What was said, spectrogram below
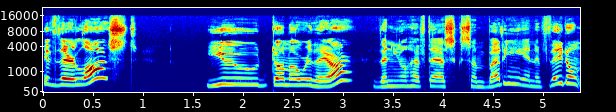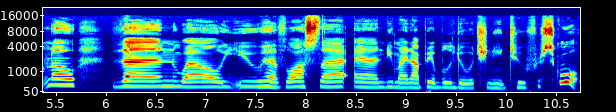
if they're lost, you don't know where they are. Then you'll have to ask somebody, and if they don't know, then well, you have lost that, and you might not be able to do what you need to for school.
